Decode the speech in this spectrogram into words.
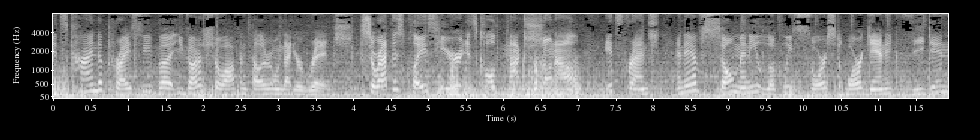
it's kind of pricey, but you gotta show off and tell everyone that you're rich. So we're at this place here, it's called McJournal. It's French, and they have so many locally sourced, organic, vegan,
